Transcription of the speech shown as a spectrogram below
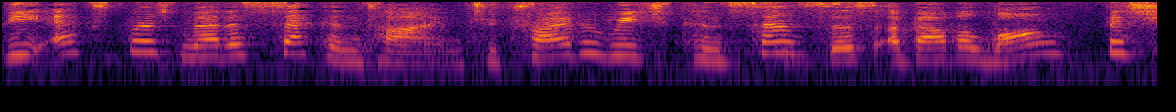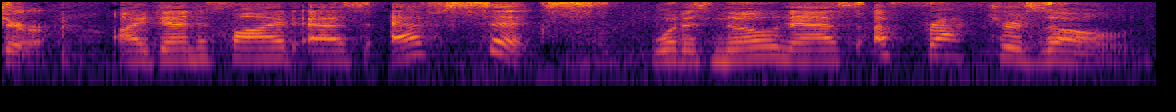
The experts met a second time to try to reach consensus about a long fissure identified as F6, what is known as a fracture zone.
